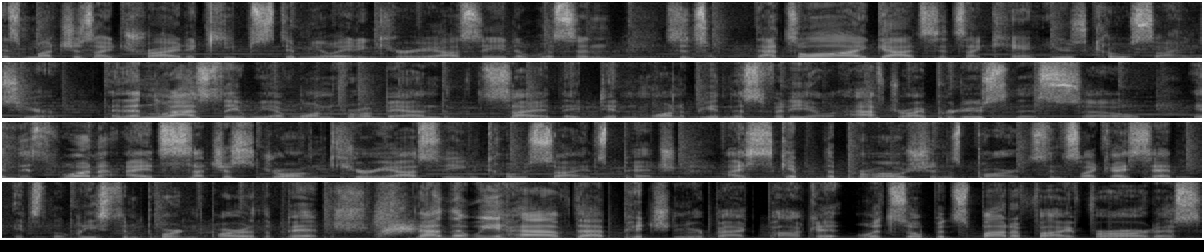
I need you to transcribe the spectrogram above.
as much as I try to keep stimulating curiosity to listen, since that's all I got since I can't use cosigns here. And then lastly, we have one from a band that decided they didn't want to be in this video after I produced this. So in this one, I had such a strong curiosity and cosigns pitch, I skipped the promotions part since, like I said, it's the least important part of the pitch. Now that we have that pitch in your back pocket, let's open Spotify for artists.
